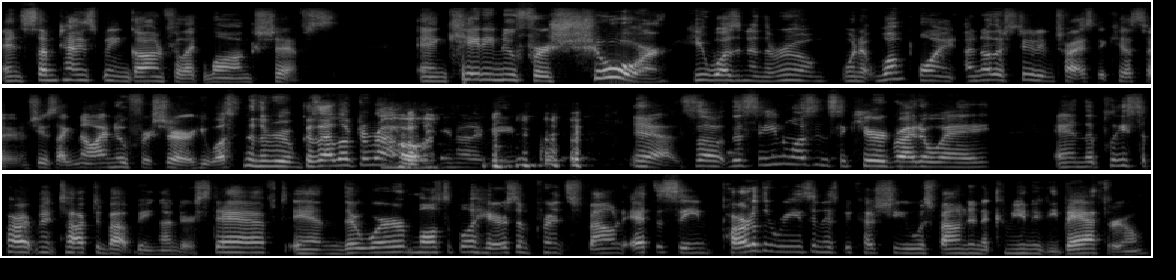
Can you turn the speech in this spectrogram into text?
and sometimes being gone for like long shifts. And Katie knew for sure he wasn't in the room when at one point another student tries to kiss her. And she's like, No, I knew for sure he wasn't in the room because I looked around. Oh. You know what I mean? yeah. So the scene wasn't secured right away. And the police department talked about being understaffed. And there were multiple hairs and prints found at the scene. Part of the reason is because she was found in a community bathroom.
